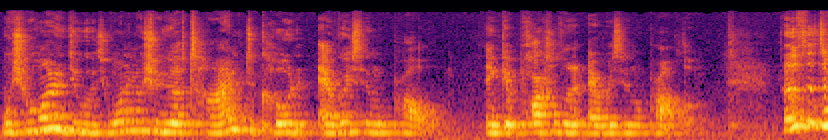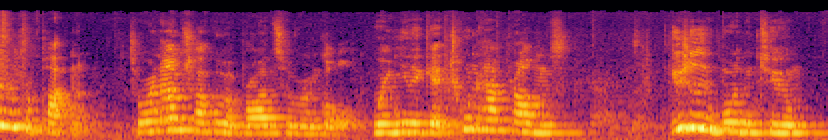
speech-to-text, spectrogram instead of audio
what you want to do is you want to make sure you have time to code every single problem and get partials on every single problem. Now this is different from platinum. So right now I'm talking about bronze, silver, and gold, where you need to get two and a half problems, usually more than two.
